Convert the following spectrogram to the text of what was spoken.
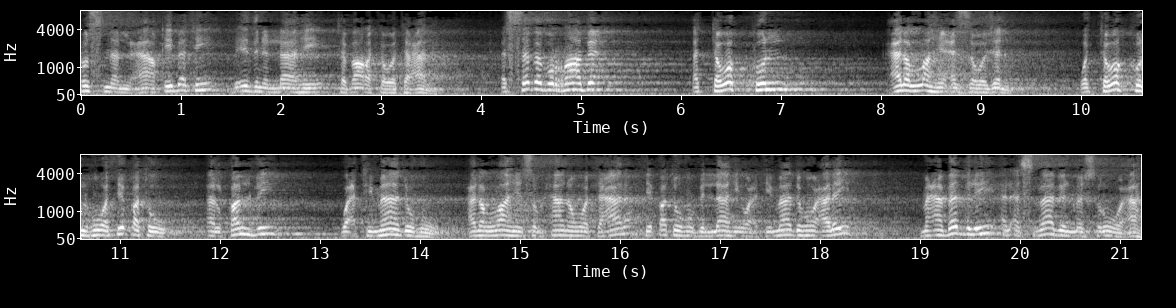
حسن العاقبة بإذن الله تبارك وتعالى. السبب الرابع التوكل على الله عز وجل. والتوكل هو ثقة القلب واعتماده على الله سبحانه وتعالى ثقته بالله واعتماده عليه مع بذل الأسباب المشروعة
